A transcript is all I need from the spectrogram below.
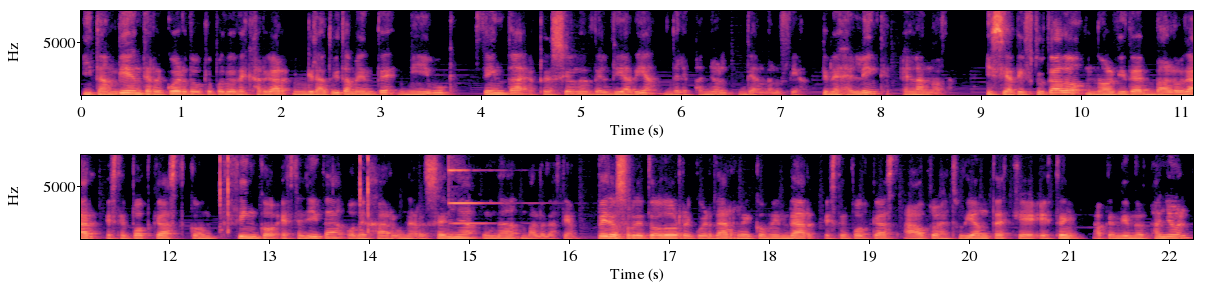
y también te recuerdo que puedes descargar gratuitamente mi ebook 30 expresiones del día a día del español de Andalucía. Tienes el link en las notas. Y si has disfrutado, no olvides valorar este podcast con 5 estrellitas o dejar una reseña, una valoración. Pero sobre todo recuerda recomendar este podcast a otros estudiantes que estén aprendiendo español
